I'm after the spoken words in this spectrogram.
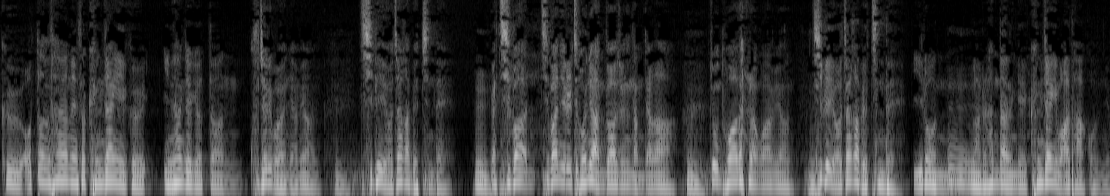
그 어떤 사연에서 굉장히 그 인상적이었던 구절이 뭐였냐면 음. 집에 여자가 몇인데 음. 그러니까 집안 집안일을 전혀 안 도와주는 남자가 음. 좀 도와달라고 하면 집에 여자가 몇인데 이런 음, 음. 말을 한다는 게 굉장히 와닿았거든요.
